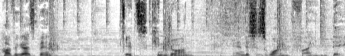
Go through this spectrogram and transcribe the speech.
How have you guys been? It's Kim Johan, and this is One Fine Day.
